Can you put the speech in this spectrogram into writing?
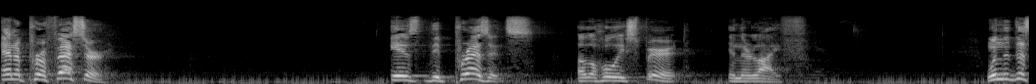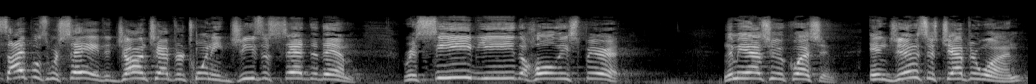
and a professor is the presence of the Holy Spirit in their life. When the disciples were saved in John chapter 20, Jesus said to them, Receive ye the Holy Spirit. Let me ask you a question. In Genesis chapter 1,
